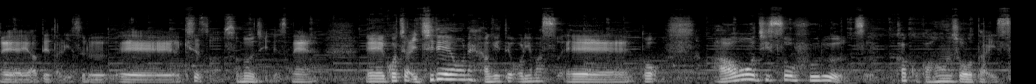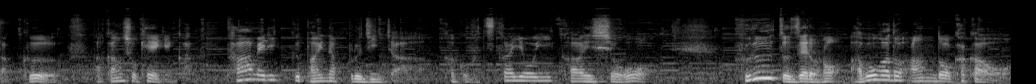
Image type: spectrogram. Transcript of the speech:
えー、やってたりする、えー、季節のスムージーですね。えー、こちら一例をね、挙げております。えー、と、青じそフルーツ、過去花粉症対策、花粉症軽減か、ターメリックパイナップルジンジャー、各二日酔い解消フルーツゼロのアボカドカカオ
